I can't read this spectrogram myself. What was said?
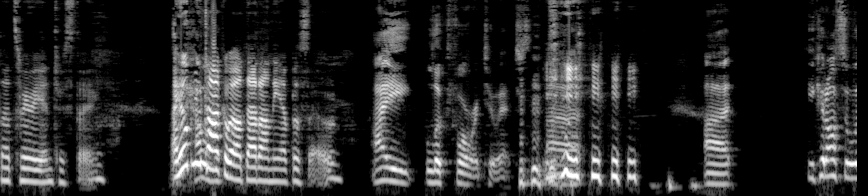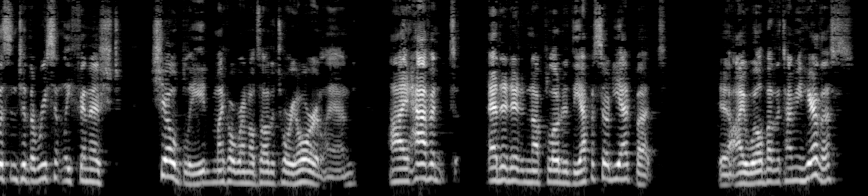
that's very interesting. I hope you talk about that on the episode. I look forward to it. Uh, uh, you can also listen to the recently finished Chill Bleed, Michael Reynolds' Auditory Horrorland. I haven't edited and uploaded the episode yet, but I will by the time you hear this.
